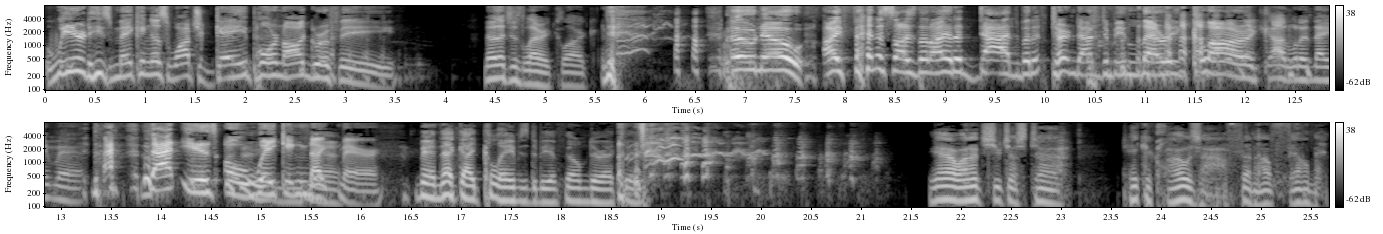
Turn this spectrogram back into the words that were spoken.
Weird, he's making us watch gay pornography. no, that's just Larry Clark. oh no, I fantasized that I had a dad, but it turned out to be Larry Clark. God, what a nightmare. That, that is a waking nightmare. Man, that guy claims to be a film director. yeah, why don't you just uh, take your clothes off and I'll film it?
